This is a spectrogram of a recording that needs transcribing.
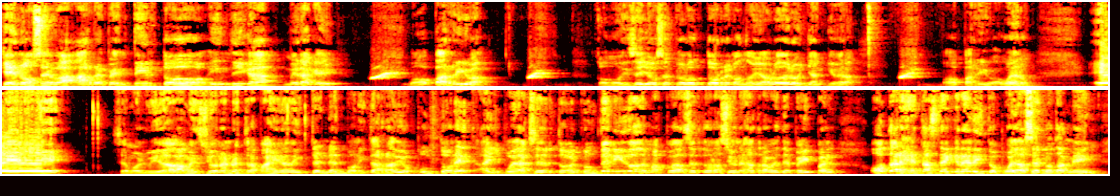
que no se va a arrepentir. Todo indica, mira que vamos para arriba. Como dice Joseph Colón Torre cuando yo hablo de los Yankees, mira, vamos para arriba. Bueno, eh, se me olvidaba mencionar nuestra página de internet, bonitaradio.net. Allí puede acceder todo el contenido. Además, puede hacer donaciones a través de PayPal o tarjetas de crédito. Puede hacerlo también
